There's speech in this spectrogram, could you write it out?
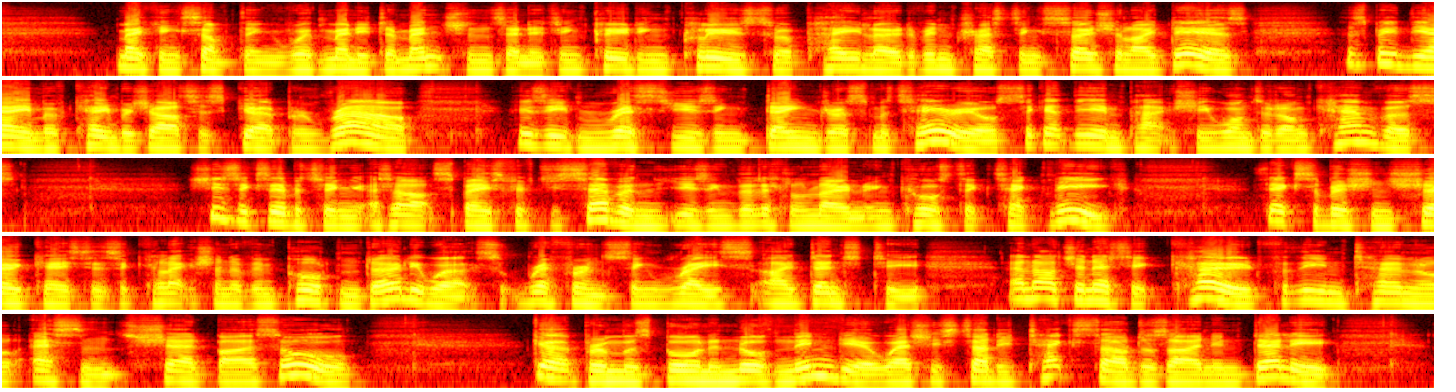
Making something with many dimensions in it, including clues to a payload of interesting social ideas, has been the aim of Cambridge artist Gurpran Rao, who's even risked using dangerous materials to get the impact she wanted on canvas. She's exhibiting at Art Space 57 using the little known encaustic technique, the exhibition showcases a collection of important early works referencing race, identity, and our genetic code for the internal essence shared by us all. Gurpran was born in northern India, where she studied textile design in Delhi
